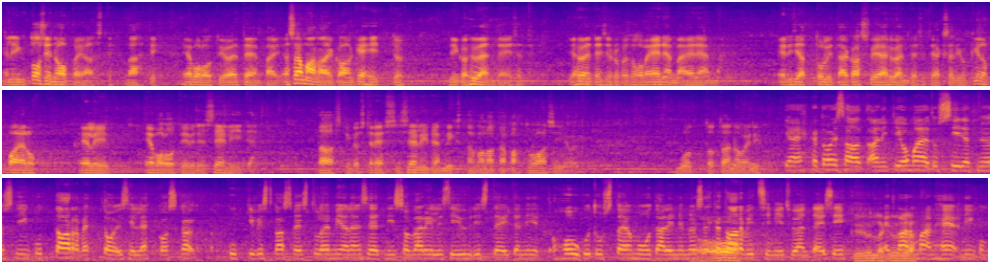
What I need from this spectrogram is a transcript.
Eli niin tosi nopeasti lähti evoluutio eteenpäin. Ja samaan aikaan kehitty niin hyönteiset. Ja hyönteisiä rupesi olemaan enemmän ja enemmän. Eli sieltä tuli tämä kasvia ja hyönteiset tiedätkö, niin kilpailu, eli evolutiivinen selite. Taas niin stressiselite, miksi tavallaan tapahtuu asioita. Mut, tota noin. Ja ehkä toisaalta ainakin oma ajatus siitä, että myös niin kuin tarve toisille, koska kukkivista kasveista tulee mieleen se, että niissä on värillisiä yhdisteitä, niitä houkutusta ja muuta, eli ne myös Joo. ehkä tarvitsi niitä hyönteisiä. Kyllä, että kyllä. varmaan he, niin kuin,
